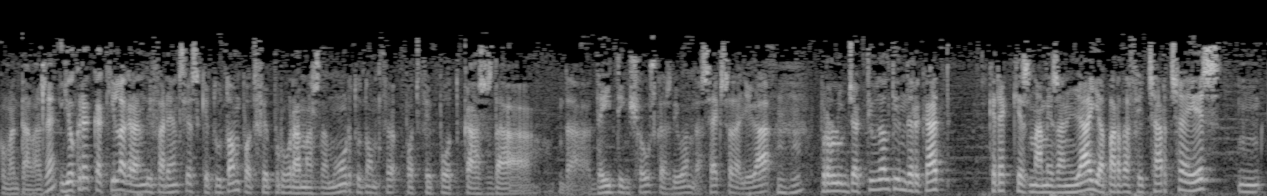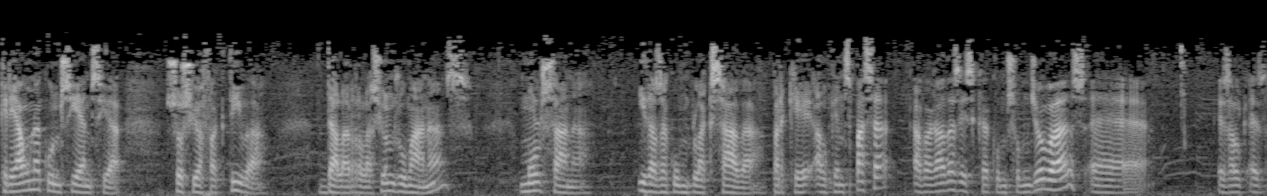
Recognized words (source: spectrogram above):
comentaves, eh? Jo crec que aquí la gran diferència és que tothom pot fer programes d'amor, tothom fe, pot fer podcasts de, de dating shows que es diuen de sexe, de lligar, Uh -huh. però l'objectiu del Tindercat crec que és anar més enllà i a part de fer xarxa és mm, crear una consciència socioafectiva de les relacions humanes molt sana i desacomplexada perquè el que ens passa a vegades és que com som joves eh, és, el, és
